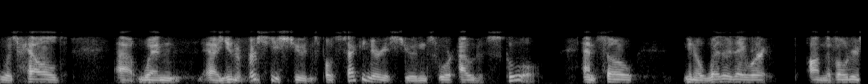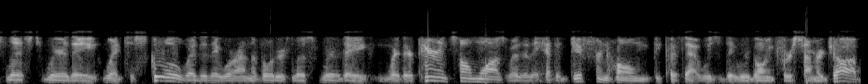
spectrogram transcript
was held uh, when uh, university students, post-secondary students, were out of school. And so, you know, whether they were on the voters list where they went to school, whether they were on the voters list where they where their parents' home was, whether they had a different home because that was they were going for a summer job.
